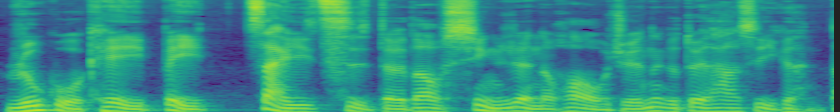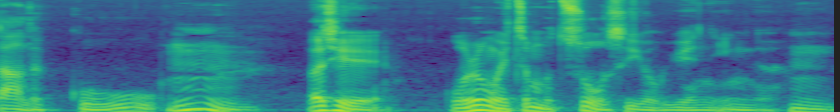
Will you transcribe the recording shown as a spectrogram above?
如果可以被再一次得到信任的话，我觉得那个对他是一个很大的鼓舞。嗯，而且我认为这么做是有原因的。嗯，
